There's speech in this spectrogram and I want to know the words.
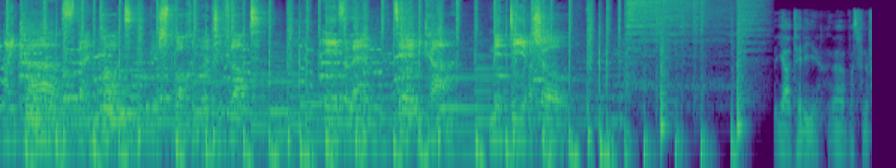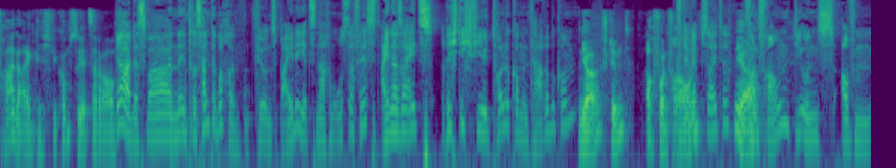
Ein Cast, ein Pod, gesprochen wird hier flott. Esel M, Teddy K, mit ihrer Show. Ja, Teddy, äh, was für eine Frage eigentlich. Wie kommst du jetzt darauf? Ja, das war eine interessante Woche für uns beide jetzt nach dem Osterfest. Einerseits richtig viel tolle Kommentare bekommen Ja, stimmt. Auch von Frauen. auf der Webseite Ja. von Frauen, die uns auf dem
